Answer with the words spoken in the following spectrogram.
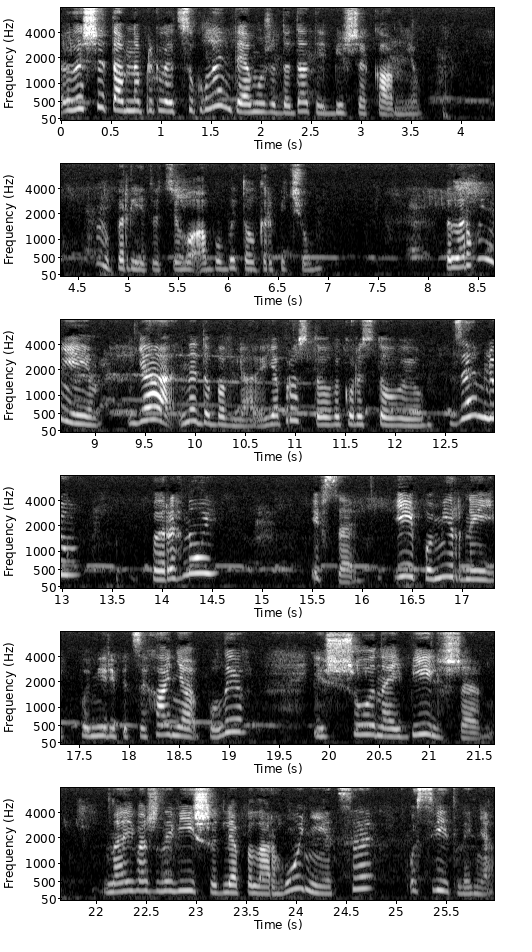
Лише там, наприклад, сукуленти я можу додати більше камнів, ну, перліту цього або битого кирпичу. Пеларгонії я не додаю, я просто використовую землю, перегной і все. І помірний по мірі підсихання полив. І що найбільше, найважливіше для пеларгонії це освітлення.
